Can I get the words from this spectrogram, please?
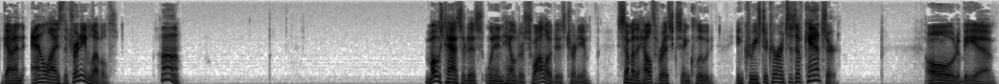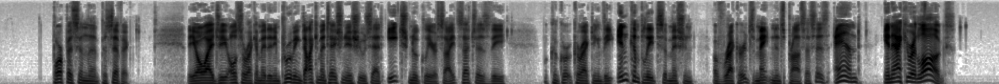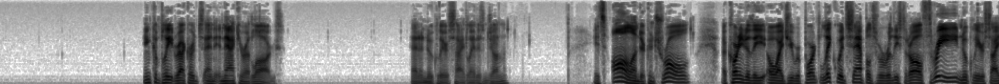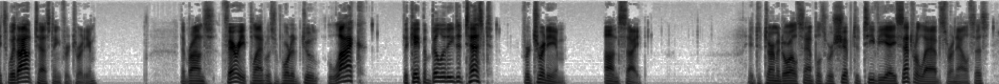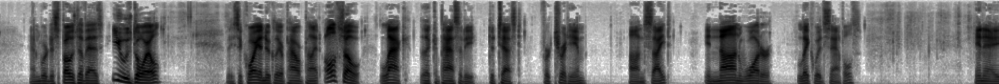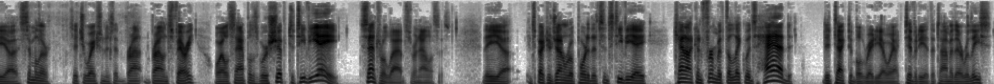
got to analyze the tritium levels. Huh. Most hazardous when inhaled or swallowed is tritium. Some of the health risks include increased occurrences of cancer, Oh, to be a porpoise in the Pacific. The OIG also recommended improving documentation issues at each nuclear site, such as the correcting the incomplete submission of records, maintenance processes, and inaccurate logs. Incomplete records and inaccurate logs at a nuclear site, ladies and gentlemen. It's all under control. According to the OIG report, liquid samples were released at all three nuclear sites without testing for tritium. The Browns Ferry plant was reported to lack the capability to test for tritium on site. It determined oil samples were shipped to TVA Central Labs for analysis and were disposed of as used oil. The Sequoyah nuclear power plant also lacked the capacity to test for tritium on site in non water liquid samples. In a uh, similar situation as at Browns Ferry. Oil samples were shipped to TVA Central Labs for analysis. The uh, Inspector General reported that since TVA cannot confirm if the liquids had detectable radioactivity at the time of their release,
